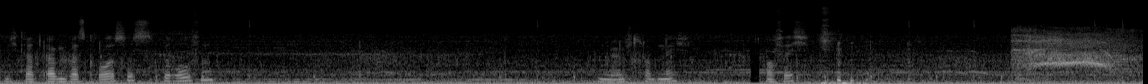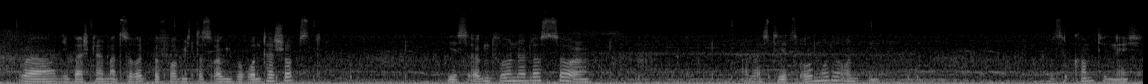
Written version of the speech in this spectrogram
Habe ich gerade irgendwas Großes gerufen? Nö, ich glaube nicht. Hoffe ich. Aber lieber schnell mal zurück, bevor mich das irgendwo runterschubst. Hier ist irgendwo eine Lost Soul. Aber ist die jetzt oben oder unten? Wieso kommt die nicht?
